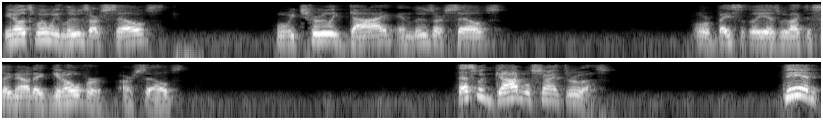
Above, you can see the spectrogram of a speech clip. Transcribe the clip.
You know, it's when we lose ourselves, when we truly die and lose ourselves, or basically, as we like to say nowadays, get over ourselves. That's when God will shine through us. Then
